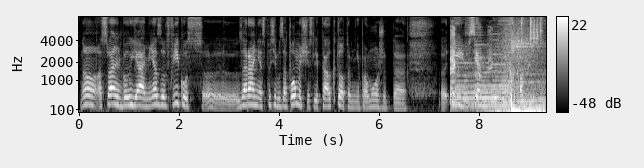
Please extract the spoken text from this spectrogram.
Ну, а с вами был я. Меня зовут Фикус. Э, заранее спасибо за помощь, если кто-то мне поможет. Э, и всем пока.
